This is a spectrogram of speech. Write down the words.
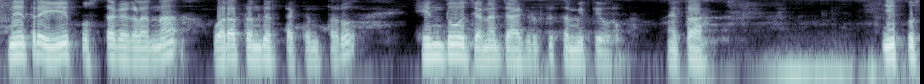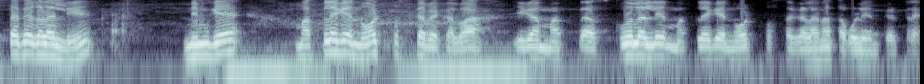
ಸ್ನೇಹಿತರೆ, ಈ ಪುಸ್ತಕಗಳನ್ನ ಹೊರ ತಂದಿರ್ತಕ್ಕಂಥವ್ರು ಹಿಂದೂ ಜನಜಾಗೃತಿ ಸಮಿತಿಯವರು, ಆಯ್ತಾ? ಈ ಪುಸ್ತಕಗಳಲ್ಲಿ ನಿಮ್ಗೆ ಮಕ್ಕಳಿಗೆ ನೋಟ್ ಪುಸ್ತಕ ಬೇಕಲ್ವಾ? ಈಗ ಮಕ್ಳ ಸ್ಕೂಲಲ್ಲಿ ಮಕ್ಕಳಿಗೆ ನೋಟ್ ಪುಸ್ತಕಗಳನ್ನ ತಗೊಳ್ಳಿ ಅಂತ ಹೇಳ್ತಾರೆ.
